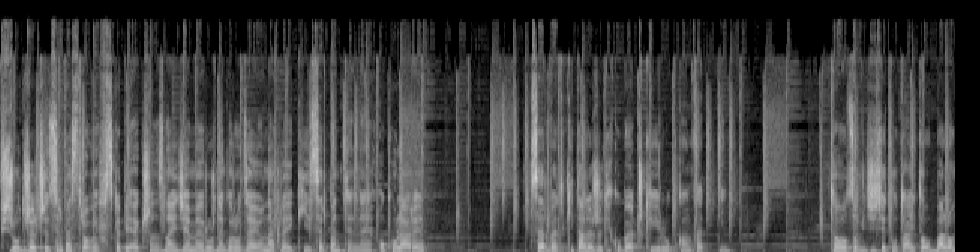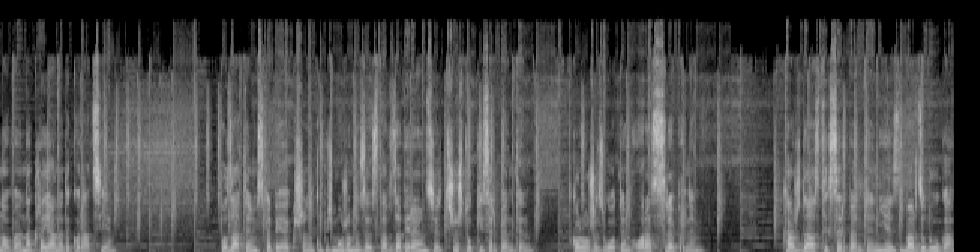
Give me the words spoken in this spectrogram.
Wśród rzeczy sylwestrowych w sklepie Action znajdziemy różnego rodzaju naklejki, serpentyny, okulary, serwetki, talerzyki, kubeczki lub konfetti. To, co widzicie tutaj, to balonowe, naklejane dekoracje. Poza tym w sklepie Action kupić możemy zestaw zawierający 3 sztuki serpentyn w kolorze złotym oraz srebrnym. Każda z tych serpentyn jest bardzo długa,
